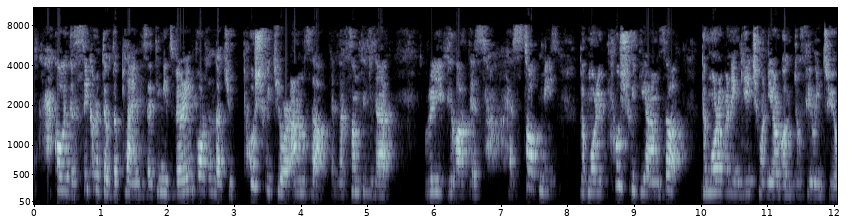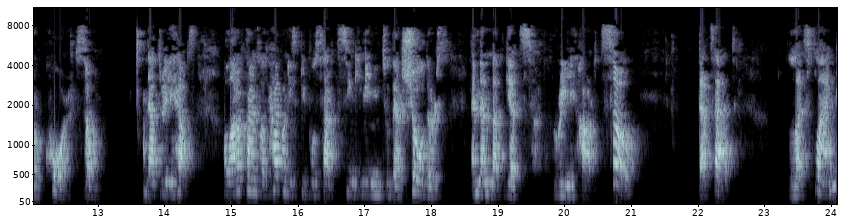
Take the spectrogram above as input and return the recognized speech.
I call it the secret of the plank is I think it's very important that you push with your arms up. And that's something that really Pilates has taught me. The more you push with the arms up, the more of an engagement you're going to feel into your core. So that really helps. A lot of times what happens is people start sinking in into their shoulders and then that gets really hard. So that's it. Let's plank.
